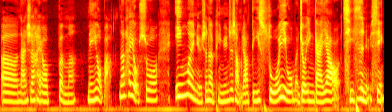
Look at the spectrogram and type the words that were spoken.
呃男生还要笨吗？没有吧？那他有说，因为女生的平均智商比较低，所以我们就应该要歧视女性，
